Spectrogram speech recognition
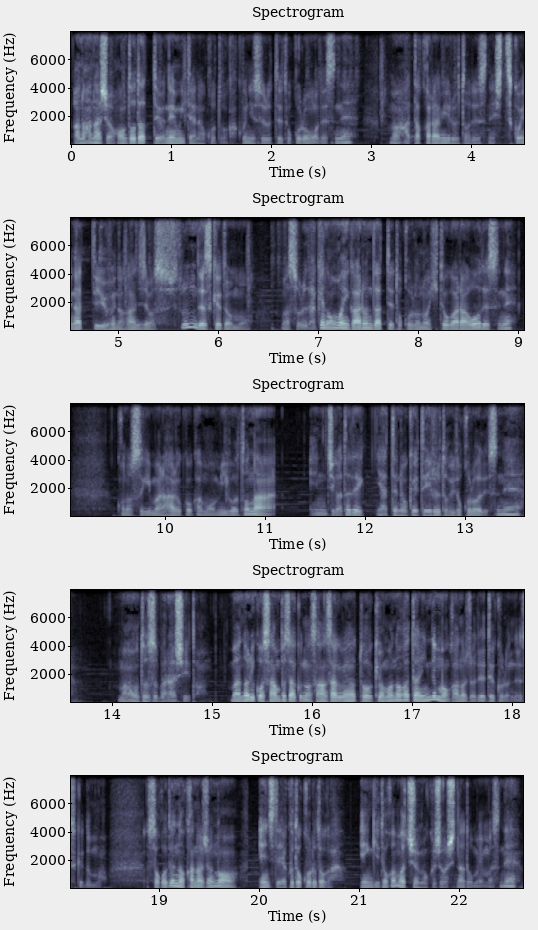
あの話は本当だったよねみたいなことを確認するってところもですね、まあ旗から見るとですね、しつこいなっていう風な感じはするんですけども、まあそれだけの思いがあるんだってところの人柄をですね、この杉村春子がもう見事な演じ方でやってのけているというところですね。まあ本当素晴らしいと。まあ、のりこ三部作の3作目の東京物語にでも彼女出てくるんですけども、そこでの彼女の演じた役どころとか演技とかも注目してほしいなと思いますね。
